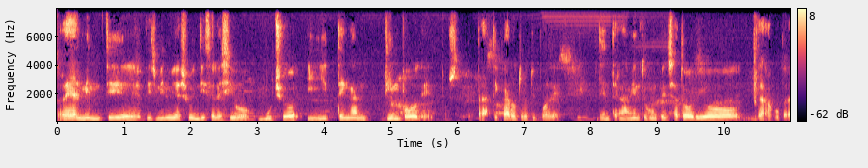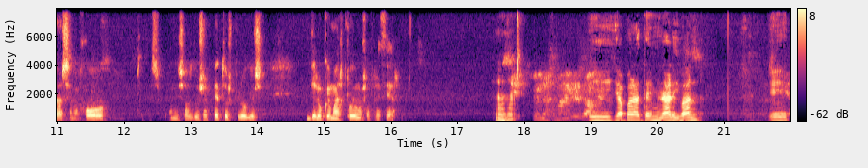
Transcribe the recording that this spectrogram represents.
realmente eh, disminuya su índice lesivo mucho y tengan tiempo de, pues, practicar otro tipo de, de, entrenamiento compensatorio, de recuperarse mejor. Entonces, en esos dos aspectos creo que es de lo que más podemos ofrecer. Y ya para terminar, Iván, eh,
